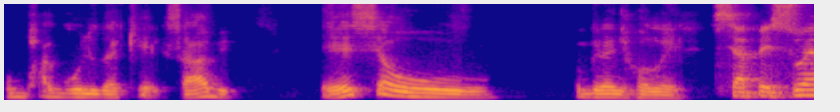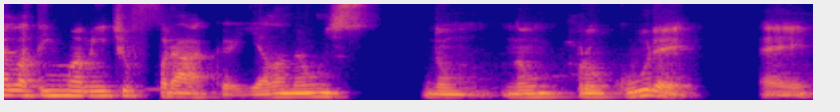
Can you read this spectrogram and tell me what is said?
o bagulho daquele, sabe? Esse é o, o grande rolê. Se a pessoa ela tem uma mente fraca e ela não, não, não procura é,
